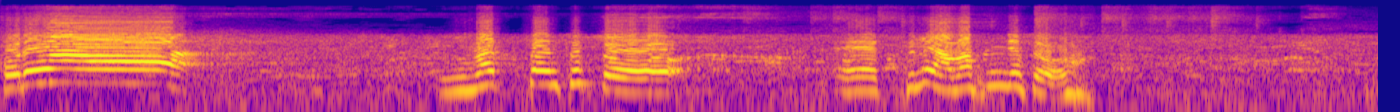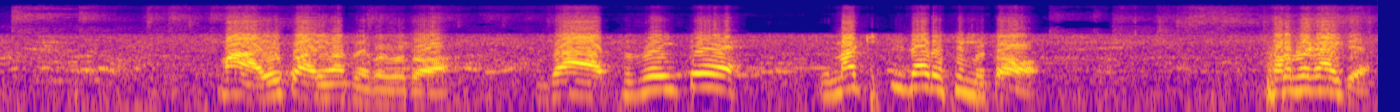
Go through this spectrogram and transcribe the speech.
これは、今津さんちょっと、えー、爪甘すぎでしょう。まあ、よくありますね、こういうことは。じゃあ、続いて、今吉ダルシムと、トラベガイデ。はい。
